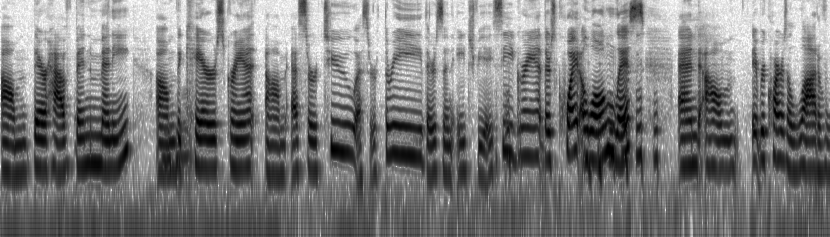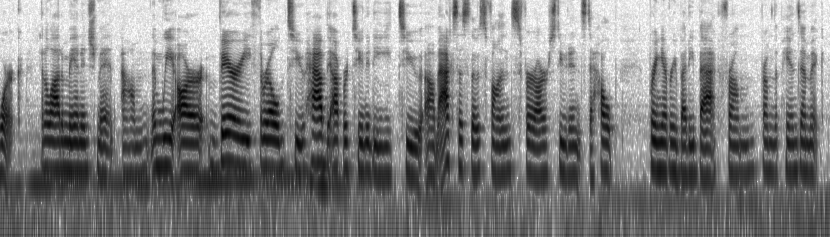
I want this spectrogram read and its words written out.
Um, there have been many. Um, The CARES grant, um, ESSER 2, ESSER 3, there's an HVAC grant. There's quite a long list, and um, it requires a lot of work and a lot of management. Um, and we are very thrilled to have the opportunity to um, access those funds for our students to help bring everybody back from, from the pandemic.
